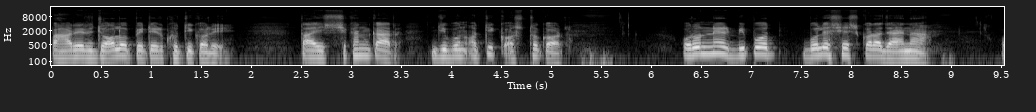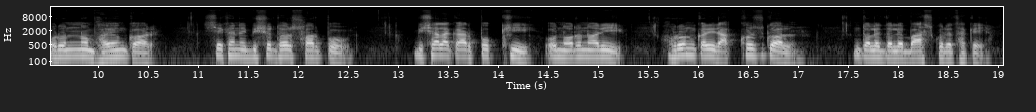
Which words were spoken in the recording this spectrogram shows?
পাহাড়ের জলও পেটের ক্ষতি করে। তাই সেখানকার জীবন অতি কষ্টকর। অরণ্যের বিপদ বলে শেষ করা যায় না। অরণ্য ভয়ঙ্কর। সেখানে বিষধর সর্প, বিশালাকার পক্ষী ও নরনারী, হরণকারী রাক্ষসগল দলে দলে বাস করে থাকে।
